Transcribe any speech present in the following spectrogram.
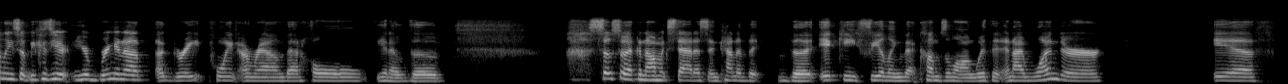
Lisa, because you're you're bringing up a great point around that whole, you know, the socioeconomic status and kind of the the icky feeling that comes along with it. And I wonder if,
